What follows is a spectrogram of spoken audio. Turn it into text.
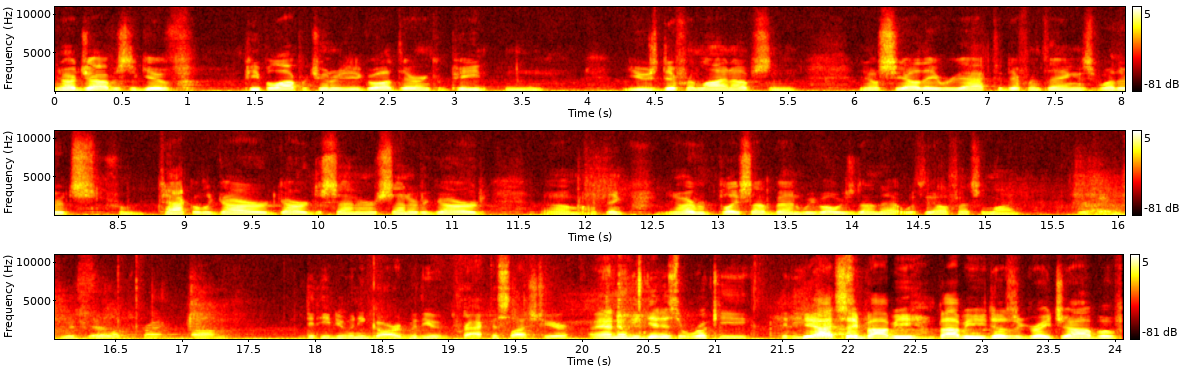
you know, our job is to give people opportunity to go out there and compete and use different lineups and you know see how they react to different things whether it's from tackle to guard guard to center center to guard um, i think you know every place i've been we've always done that with the offensive line with, with Phillips, Frank, um, did he do any guard with you in practice last year? I mean, I know he did as a rookie. Did he yeah, I'd say Bobby. Bobby does a great job of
